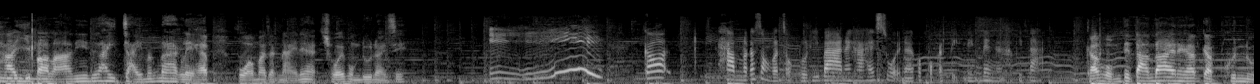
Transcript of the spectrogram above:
ท่ายิปลาร้านี่ไล่ใจมาก ๆ เลยครับ หัวมาจากไหนเนี่ยโชว์ให้ผมดูหน่อยสิอีก็ทำแล้วก็ส่องกระจกดูที่บ้านนะคะ ให้สวยน้อยกว่าปกตินิดนึงอะค่ะพี่ตายครับผมติดตามได้นะครับกับคุณหนู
